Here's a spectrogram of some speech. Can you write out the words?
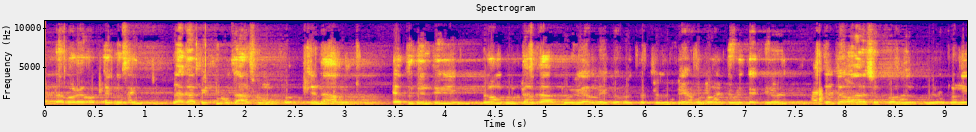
একটা ঘরে অর্ধেক হচ্ছে ঢাকা বিক্রি করতে আর সম্ভব হচ্ছে না। আমি এতদিন থেকে রংপুর, ঢাকা, কুড়িগ্রাম এইভাবে এখন রংপুরে দেখতে হয়? খরচ ওখানে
